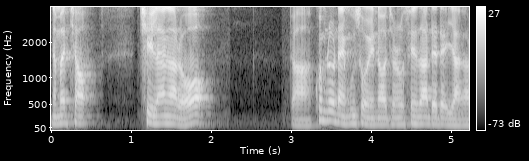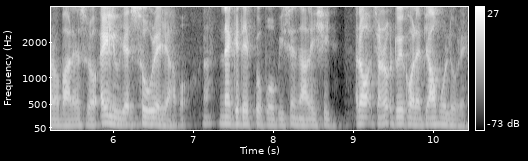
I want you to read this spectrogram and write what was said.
နံပါတ်6ခြေလန်းကတော့ ဒါခွင့်မလို့နိုင်မှုဆိုရင်တော့ကျွန်တော်စဉ်းစားတတ်တဲ့အရာကတော့ဗာလဲဆိုတော့အဲ့လူရဲ့ဆိုးတဲ့အရာပေါ့နော် negative ကိုပို့ပြီးစဉ်းစားလေးရှိတယ်အဲ့တော့ကျွန်တော်တို့အတွေးခေါ်လဲပြောင်းဖို့လိုတယ်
